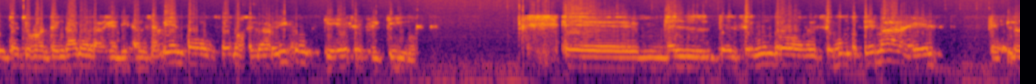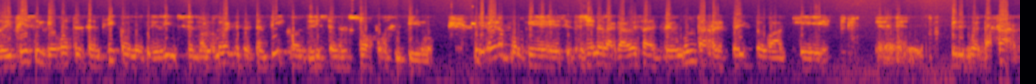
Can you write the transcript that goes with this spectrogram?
muchachos, mantengamos el distanciamiento, usemos el barbijo, que es efectivo. Eh, el, segundo el segundo tema es eh, lo difícil que vos te sentís cuando te dicen, o lo mal que te sentís cuando te dicen sos positivo. Primero porque se te llena la cabeza de preguntas respecto a que eh, qué te puede pasar,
